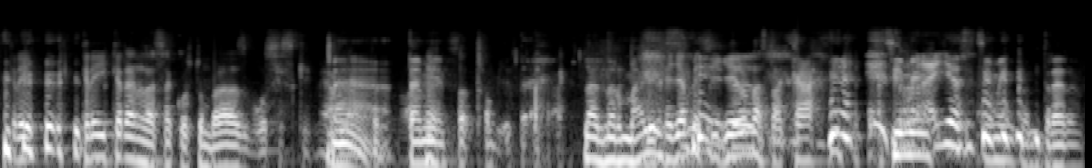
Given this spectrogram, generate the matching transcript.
Creí, creí que eran las acostumbradas voces que me hablan. Ah, no, también. eso también. Las normales. Dije, ya me siguieron hasta acá. sí, me, sí me encontraron.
